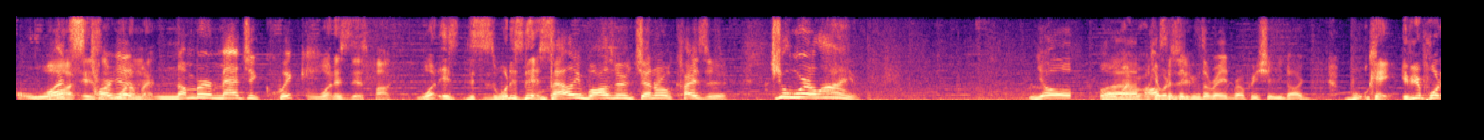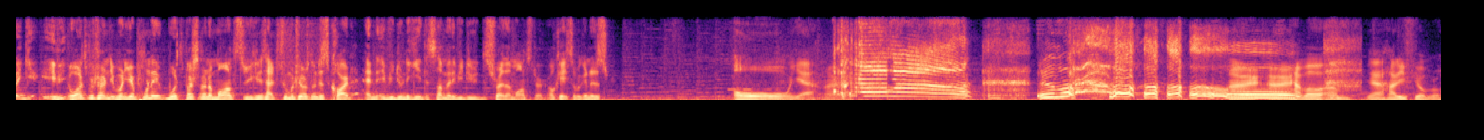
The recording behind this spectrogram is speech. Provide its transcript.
What's is- target what am I- number magic quick? What is this, Pak? What is this? Is what is this? Battling Boxer, General Kaiser. Yo, we're alive. Yo. Oh my uh, God. Okay, what Austin, does it thank do? you for the raid, bro. Appreciate you, dog. Okay, if your opponent, if once per turn, when your opponent would special summon a monster, you can attach two materials on this card, and if you do negate the summon, if you do destroy the monster. Okay, so we're gonna just. Oh yeah. All right. Ah! All right. All right. How about um? Yeah. How do you feel, bro?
